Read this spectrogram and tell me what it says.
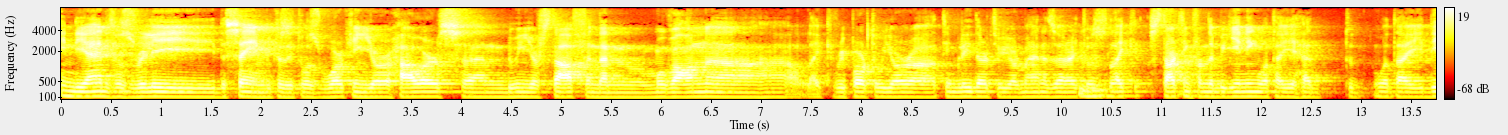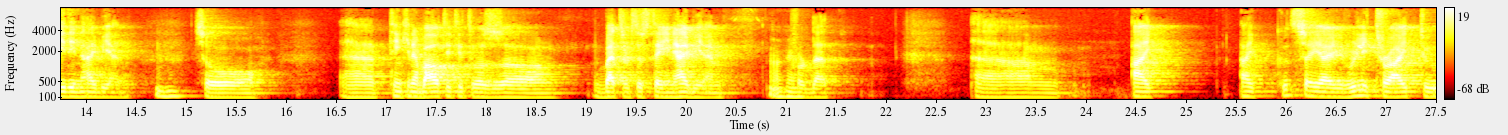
in the end, it was really the same because it was working your hours and doing your stuff, and then move on, uh, like report to your uh, team leader, to your manager. It was like starting from the beginning what I had to, what I did in IBM. So, uh, thinking about it, it was uh, better to stay in IBM Okay. for that. Um, I I could say I really tried to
